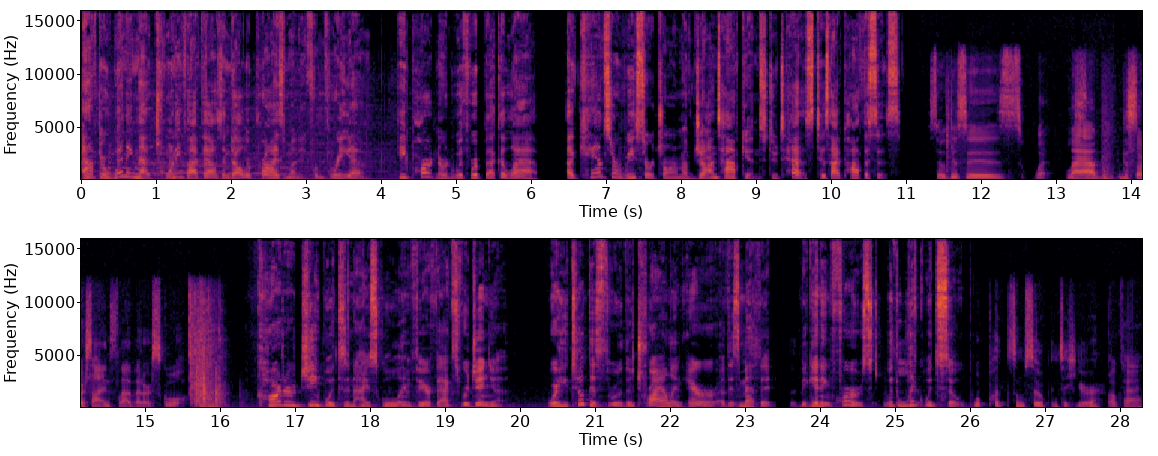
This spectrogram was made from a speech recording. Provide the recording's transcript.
After winning that $25,000 prize money from 3M, he partnered with Rebecca Lab, a cancer research arm of Johns Hopkins, to test his hypothesis. So this is what, lab? This is our science lab at our school. Carter G. Woodson High School in Fairfax, Virginia, where he took us through the trial and error of his method beginning first with liquid soap. We'll put some soap into here. Okay.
